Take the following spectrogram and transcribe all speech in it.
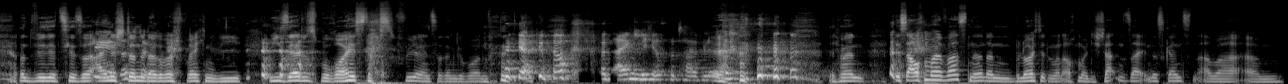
Und wir jetzt hier so eine nee, Stunde darüber sprechen, wie, wie sehr du es bereust, dass du Freelancerin geworden bist. Ja, genau. Und eigentlich ist es total blöd. Ja. Ich meine, ist auch mal was, ne? Dann beleuchtet man auch mal die Schattenseiten des Ganzen, aber ähm,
